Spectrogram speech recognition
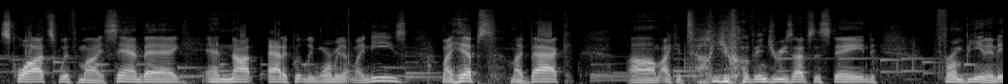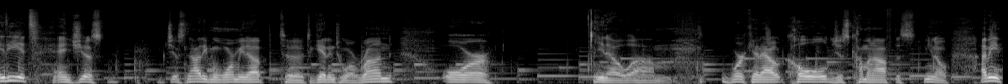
squats with my sandbag and not adequately warming up my knees, my hips, my back. Um, I can tell you of injuries I've sustained from being an idiot and just just not even warming up to, to get into a run or you know, um, working out cold, just coming off this, you know, I mean,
